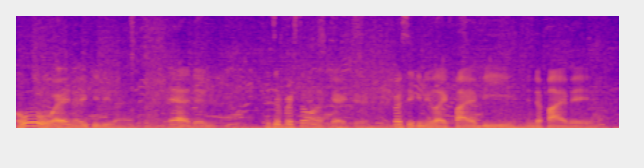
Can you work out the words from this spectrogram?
Oh, I didn't know you could do that. Yeah, I did. It's a Persona character. Of course you can do like 5B into 5A.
